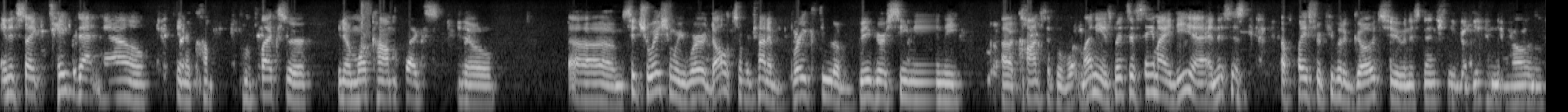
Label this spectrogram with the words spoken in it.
And it's like take that now in a complexer, you know, more complex, you know, um, situation where we're adults and we're trying to break through a bigger, seemingly uh, concept of what money is. But it's the same idea, and this is a place for people to go to and essentially begin their own,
